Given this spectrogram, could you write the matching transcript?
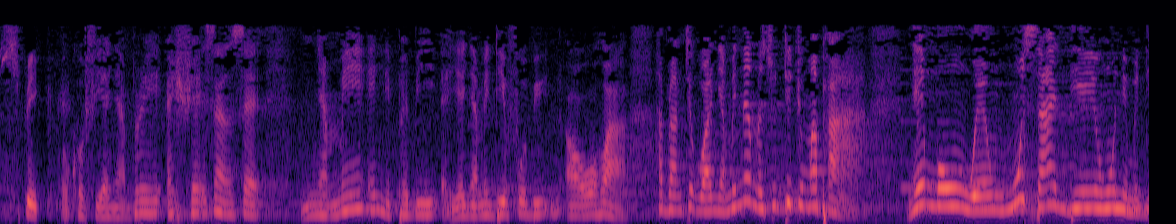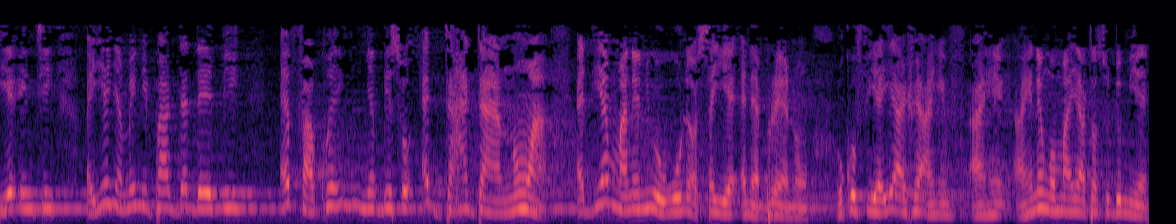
speak. ɔkɔfie anyabere ɛhwɛ ɛsiane sɛ nyame nnipa bi ɛyɛ nyame diefoɔ bi ɔwɔ hɔ a aberante wa nyame nam no so di dwuma paa. Na mmom wɔanhu saa adeɛ yi ho nimdeɛ enti ɛyɛ nyame nnipa dadaa bi ɛfa kwanya bi so ɛdaadaa no a ɛdeɛ ma no ne owuo ne ɔsɛeɛ ɛna ɛberɛ no. Ɔkɔfie ɛyɛ ahwɛ ahe- ahe- ahene nwoma yɛ atɔ so dumiɛ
